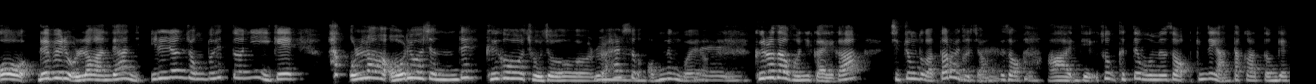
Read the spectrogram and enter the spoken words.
어, 레벨이 올라가는데 한 1년 정도 했더니 이게 확 올라가 어려워졌는데 그거 조절을 할 수가 음. 없는 거예요. 네. 그러다 보니까 애가 집중도가 떨어지죠. 맞아요. 그래서 네. 아 이제 소- 그때 보면서 굉장히 안타까웠던 게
